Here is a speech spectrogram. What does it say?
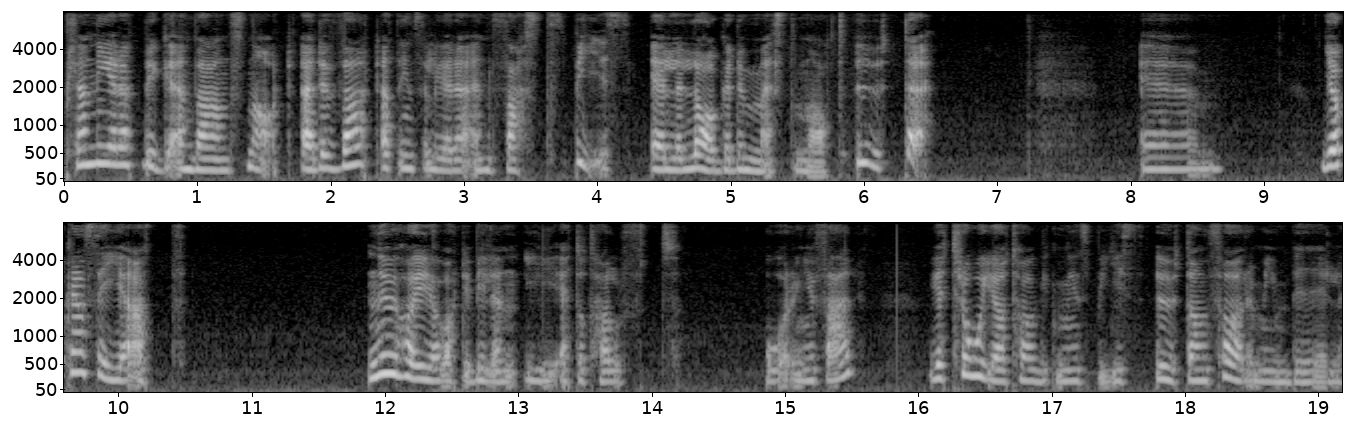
Planera att bygga en van snart. Är det värt att installera en fast spis eller lagar du mest mat ute? Ehm, jag kan säga att nu har jag varit i bilen i ett och ett halvt år ungefär. Jag tror jag har tagit min spis utanför min bil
